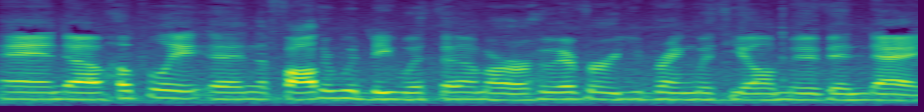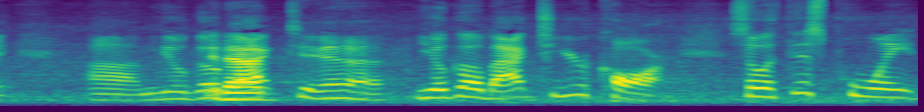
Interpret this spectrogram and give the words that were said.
and uh, hopefully, and the father would be with them, or whoever you bring with you on move-in day. Um, you'll go Hey, back to uh, you'll go back to your car. So at this point,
